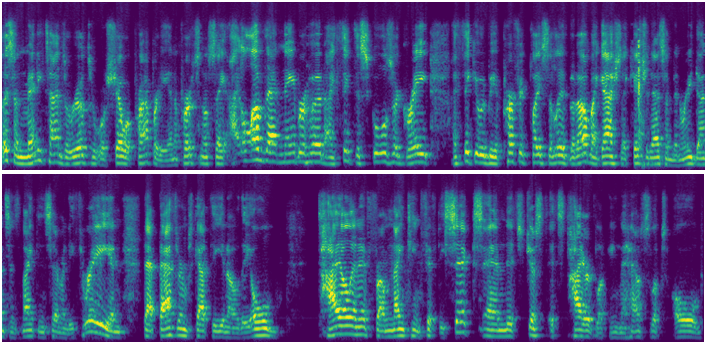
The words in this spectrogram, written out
Listen, many times a realtor will show a property and a person will say, I love that neighborhood. I think the schools are great. I think it would be a perfect place to live, but oh my gosh, that kitchen hasn't been redone since 1973 and that bathroom's got the, you know, the old tile in it from 1956 and it's just it's tired looking. The house looks old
